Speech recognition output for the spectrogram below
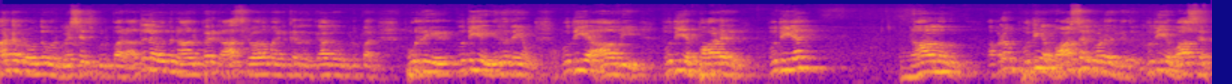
ஆண்டவர் வந்து ஒரு மெசேஜ் கொடுப்பாரு. அதுல வந்து நாலு பேருக்கு ஆசீர்வாதமா இருக்கிறதுக்காக கொடுப்பார். புதிய புதிய இருதயம் புதிய ஆவி புதிய பாடல் புதிய நாமம் அப்புறம் புதிய வாசல் கூட இருக்குது. புதிய வாசல்.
